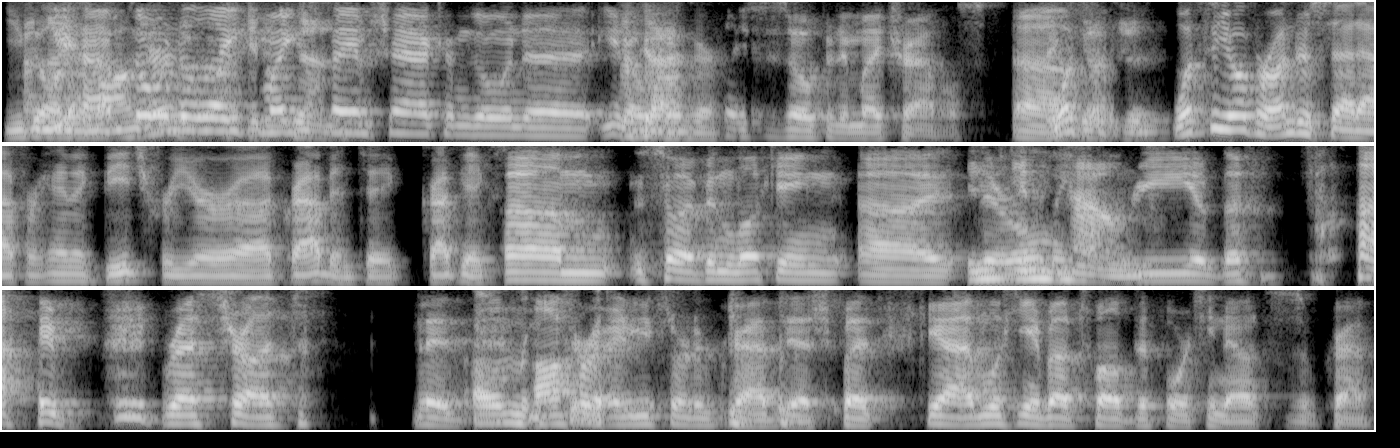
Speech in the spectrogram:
you going yeah, I'm going to like Mike's Clam Shack. I'm going to you know okay. places open in my travels. Uh, what's what's the over under set at for Hammock Beach for your uh, crab intake crab cakes? Um, so I've been looking. Uh, in, there are only pounds. three of the five restaurants that Only offer three. any sort of crab dish. But yeah, I'm looking at about 12 to 14 ounces of crab.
